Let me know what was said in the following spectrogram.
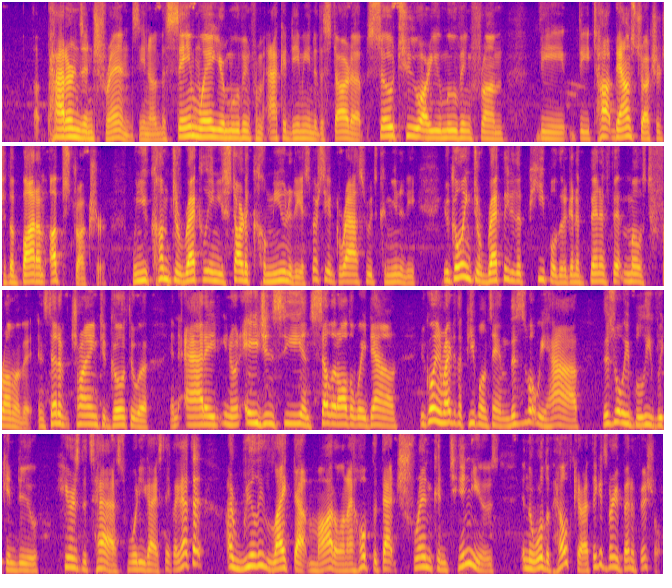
patterns and trends. You know, the same way you're moving from academia into the startup, so too are you moving from the the top down structure to the bottom up structure when you come directly and you start a community, especially a grassroots community, you're going directly to the people that are going to benefit most from of it. Instead of trying to go through a an ad, you know, an agency and sell it all the way down, you're going right to the people and saying, "This is what we have. This is what we believe we can do. Here's the test. What do you guys think?" Like that. That I really like that model, and I hope that that trend continues in the world of healthcare. I think it's very beneficial.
